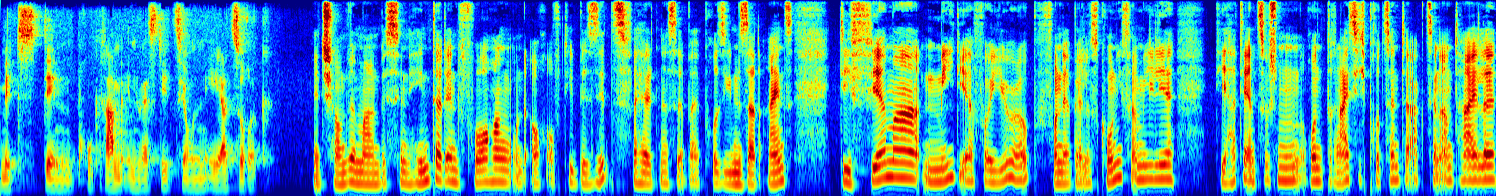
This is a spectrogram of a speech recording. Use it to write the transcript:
mit den Programminvestitionen eher zurück. Jetzt schauen wir mal ein bisschen hinter den Vorhang und auch auf die Besitzverhältnisse bei Pro7 Sat1. Die Firma Media for Europe von der Berlusconi-Familie, die hat ja inzwischen rund 30 Prozent der Aktienanteile.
